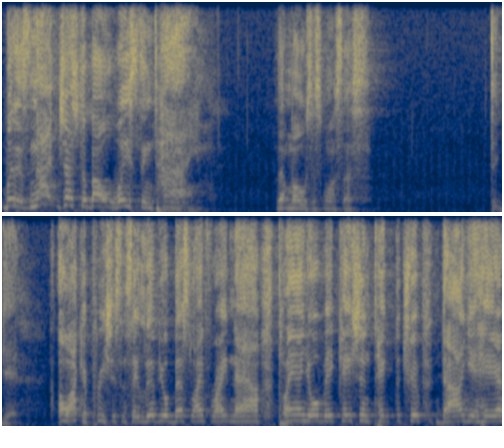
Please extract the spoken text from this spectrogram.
But it's not just about wasting time that Moses wants us to get. Oh, I could preach this and say, live your best life right now, plan your vacation, take the trip, dye your hair,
